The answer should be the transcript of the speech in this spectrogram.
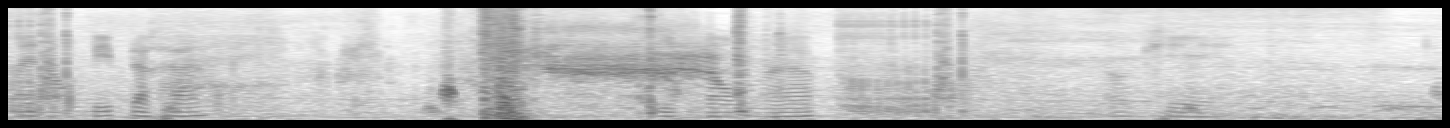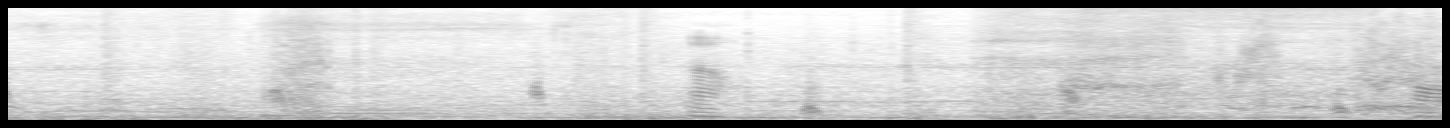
ไม่น้องดิฟนะคะกินนมนะครับ โอเค อ้าว อ๋อ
